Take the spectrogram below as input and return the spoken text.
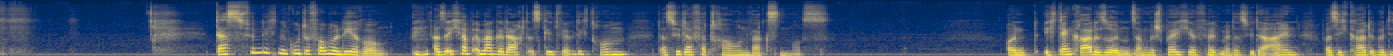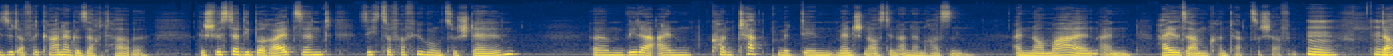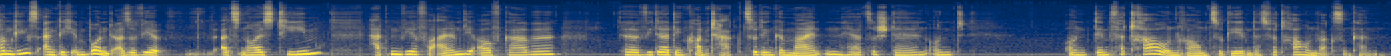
Das finde ich eine gute Formulierung. Also ich habe immer gedacht, es geht wirklich darum, dass wieder Vertrauen wachsen muss. Und ich denke gerade so in unserem Gespräch hier fällt mir das wieder ein, was ich gerade über die Südafrikaner gesagt habe. Geschwister, die bereit sind, sich zur Verfügung zu stellen, ähm, wieder einen Kontakt mit den Menschen aus den anderen Rassen, einen normalen, einen heilsamen Kontakt zu schaffen. Mm, mm. Darum ging es eigentlich im Bund. Also wir als neues Team hatten wir vor allem die Aufgabe, äh, wieder den Kontakt zu den Gemeinden herzustellen und, und dem Vertrauen Raum zu geben, dass Vertrauen wachsen kann.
